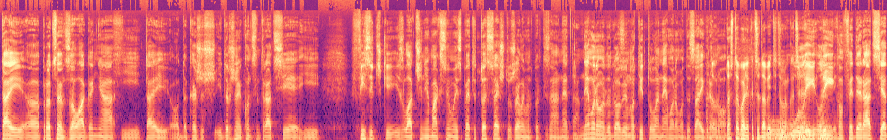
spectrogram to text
taj uh, procenat zalaganja i taj, o, da kažeš, i držanje koncentracije i fizički izvlačenje maksimuma iz pete, to je sve što želimo od Partizana. Ne, ne moramo da dobijemo titule, ne moramo da A zaigramo. dobro, dosta je bolje kad se dobije titul. nego u, u li, Ligi konfederacija,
